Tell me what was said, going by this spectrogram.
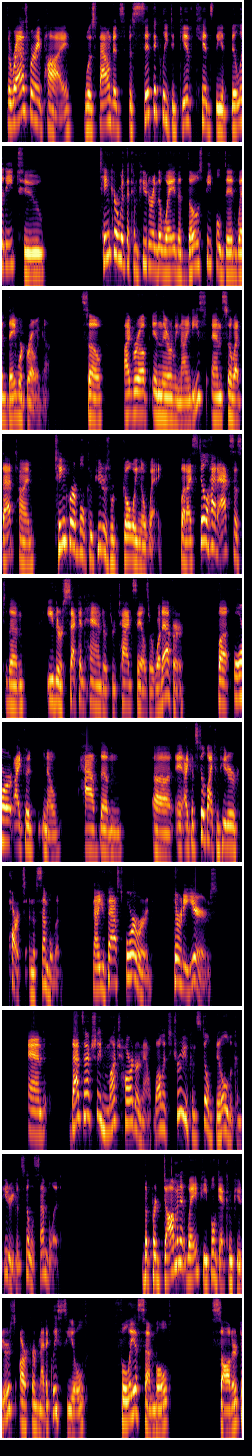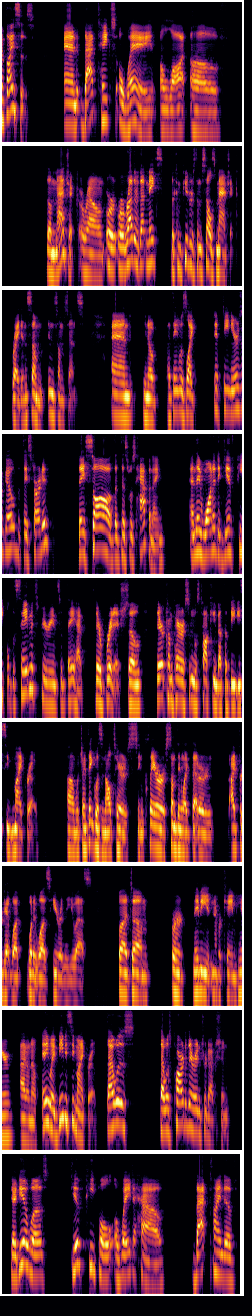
the Raspberry Pi was founded specifically to give kids the ability to tinker with the computer in the way that those people did when they were growing up. So I grew up in the early 90s, and so at that time, tinkerable computers were going away, but I still had access to them either secondhand or through tag sales or whatever. But or I could, you know, have them. Uh, I could still buy computer parts and assemble them. Now you fast forward 30 years, and that's actually much harder now. While it's true you can still build a computer, you can still assemble it the predominant way people get computers are hermetically sealed, fully assembled, soldered devices. And that takes away a lot of the magic around or or rather that makes the computers themselves magic, right? In some in some sense. And, you know, I think it was like 15 years ago that they started. They saw that this was happening and they wanted to give people the same experience that they had. They're British, so their comparison was talking about the BBC Micro, uh, which I think was an Altair Sinclair or something like that, or I forget what what it was here in the U.S. But um, or maybe it never came here. I don't know. Anyway, BBC Micro. That was that was part of their introduction. The idea was give people a way to have that kind of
